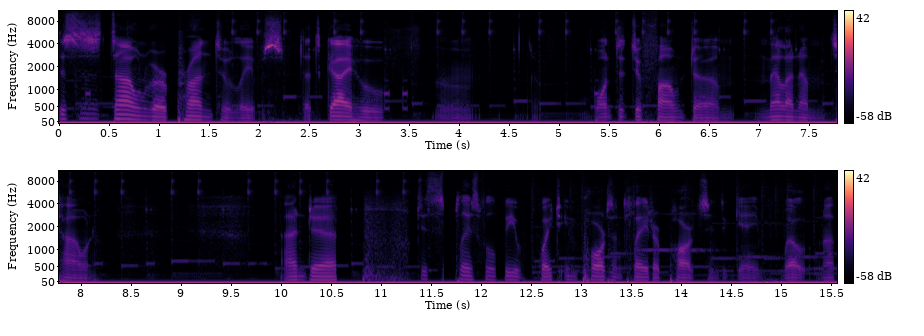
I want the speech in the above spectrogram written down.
this is a town where Prantu lives. That guy who um, wanted to found um, Melenam town. And uh, this place will be quite important later parts in the game. Well, not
